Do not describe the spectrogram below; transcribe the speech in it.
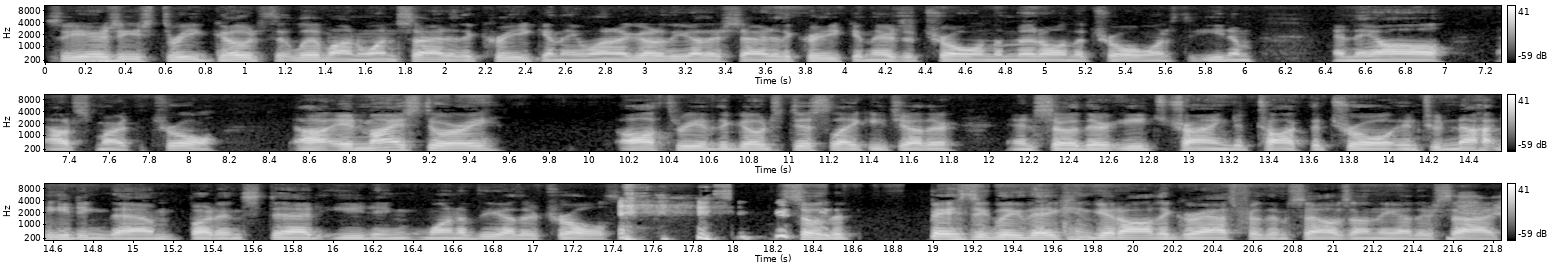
so here's these three goats that live on one side of the creek, and they want to go to the other side of the creek, and there's a troll in the middle, and the troll wants to eat them, and they all outsmart the troll. Uh, in my story, all three of the goats dislike each other, and so they're each trying to talk the troll into not eating them, but instead eating one of the other trolls, so that basically they can get all the grass for themselves on the other side.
